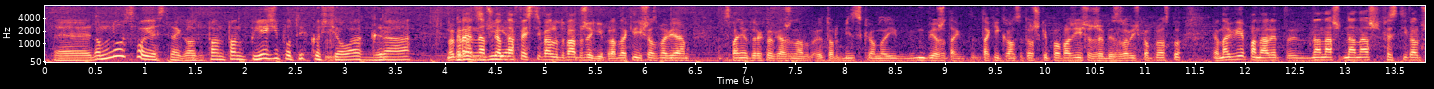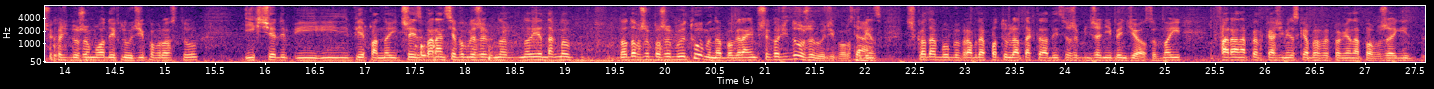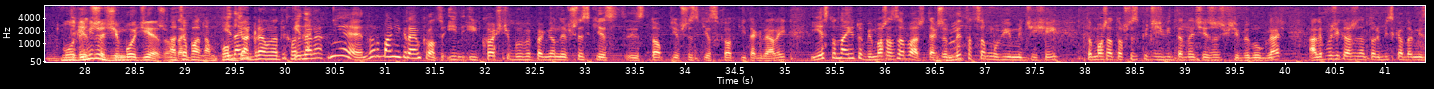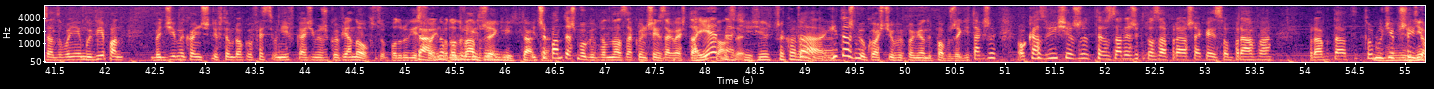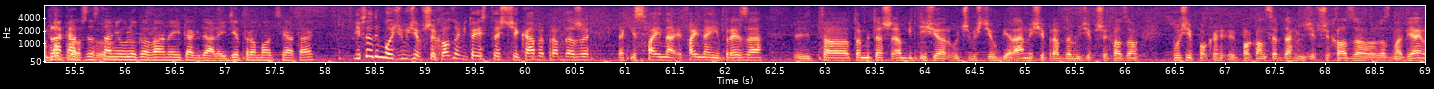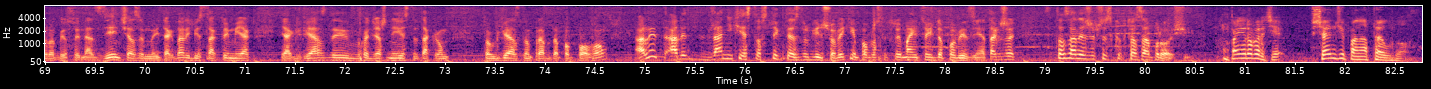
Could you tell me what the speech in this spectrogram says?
e, no mnóstwo jest tego. Pan, pan jeździ po tych kościołach, gra, No grałem na rozwija- przykład na festiwalu Dwa Brzegi, prawda? Kiedyś rozmawiałem z panią dyrektor Karzyną Torbicką, no i mówię, że tak, taki koncert troszkę poważniejszy, żeby zrobić po prostu. Ja no wie pan, ale na nasz, na nasz festiwal przychodzi dużo młodych ludzi po prostu i chcieli, i, i wie pan, no i czy jest gwarancja w ogóle, że no, no jednak, no, no dobrze, bo że były tłumy, no bo grań przychodzi dużo ludzi po prostu, Tak. więc szkoda byłoby, prawda, po tylu latach tradycji, że, że nie będzie osób. No i fara na przykład kazimierska była wypełniona po brzegi, Młodymi dwie trzecie młodzieżą. tak. A co pan tam, pop na- zagrał na tych organach? Nie, normalnie grałem koncert I, i kościół był wypełniony, wszystkie stopnie, wszystkie schodki i tak dalej. I jest to na YouTubie, można zobaczyć. Także my to, co mówimy dzisiaj, to można to wszystko gdzieś w internecie rzeczywiście wygooglać, ale później Grażyna Torbicka do mnie zadzwoniła i mówi, wie pan, będziemy kończyli w tym roku festiwal nie w Kazimierzu, tylko w Janowcu, po drugiej Tak, stronie, no bo po to dwa brzegi. Tak, I czy tak. pan też mógłby na zakończenie zagrać A taki jednak koncert? się, się już przekonałem. Tak, i też był kościół wypełniony po brzegi. Także okazuje się, że też zależy, kto zaprasza, jaka jest oprawa, prawda? To, ludzie przyjdą Gdzie plakat prostu. zostanie ulokowany i tak dalej, gdzie promocja, tak? I wtedy młodzi ludzie przychodzą i to jest też ciekawe, prawda, że jak jest fajna, fajna impreza, y, to, to my też ambitnie się oczywiście ubieramy się, prawda, ludzie przychodzą, później po, po koncertach ludzie przychodzą, rozmawiają, robią sobie nad zdjęcia ze mną i tak dalej, więc traktujemy jak, jak gwiazdy, chociaż nie jestem taką tą gwiazdą, prawda, popową, ale, ale dla nich jest to stykte z drugim człowiekiem, po prostu, który mają coś do powiedzenia. Także to zależy wszystko, kto zaprosi. Panie Robercie, wszędzie pana pełno.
